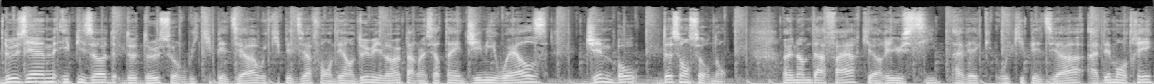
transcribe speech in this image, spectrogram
Deuxième épisode de deux sur Wikipédia. Wikipédia fondé en 2001 par un certain Jimmy Wells, Jimbo de son surnom. Un homme d'affaires qui a réussi avec Wikipédia à démontrer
